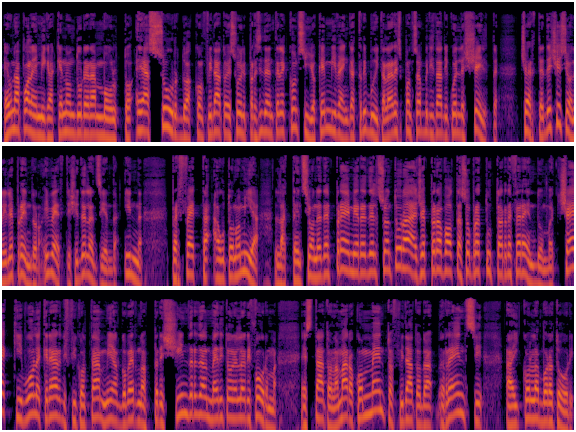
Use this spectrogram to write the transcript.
è una polemica che non durerà molto. È assurdo, ha confidato ai suoi il Presidente del Consiglio, che mi venga attribuita la responsabilità di quelle scelte. Certe decisioni le prendono i vertici dell'azienda in perfetta autonomia. L'attenzione del Premier e del suo entourage è però volta soprattutto al referendum c'è chi vuole creare difficoltà a me al governo a prescindere dal merito della riforma. È stato l'amaro commento affidato da Renzi ai collaboratori.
